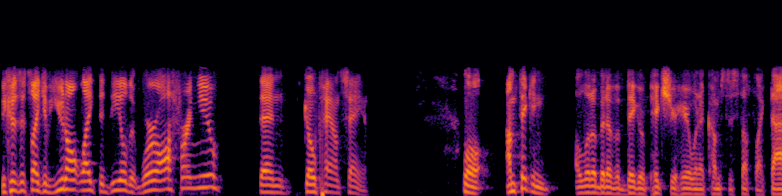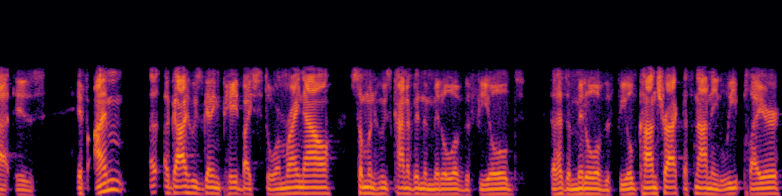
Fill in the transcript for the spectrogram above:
because it's like if you don't like the deal that we're offering you, then go pound sand. Well, I'm thinking a little bit of a bigger picture here when it comes to stuff like that is if I'm a, a guy who's getting paid by Storm right now, someone who's kind of in the middle of the field that has a middle of the field contract, that's not an elite player,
